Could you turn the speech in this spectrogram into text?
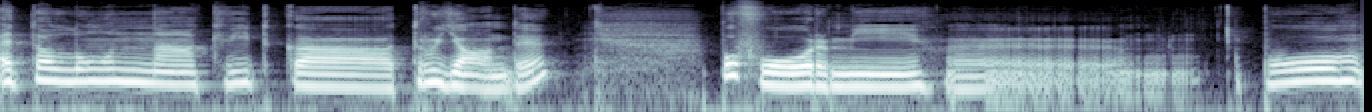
еталонна квітка троянди. По формі, е, по,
